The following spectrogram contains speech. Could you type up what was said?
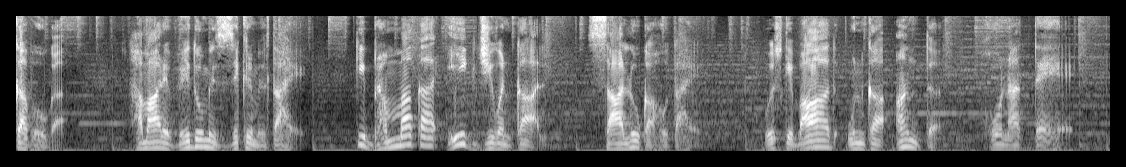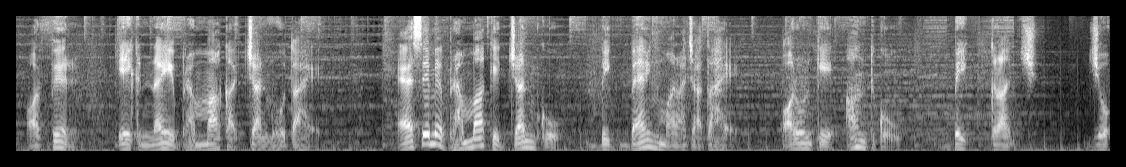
कब होगा? हमारे वेदों में ज़िक्र मिलता है कि ब्रह्मा का एक जीवन काल सालों का होता है। उसके बाद उनका अंत होना तय है और फिर एक नए ब्रह्मा का जन्म होता है। ऐसे में ब्रह्मा के जन्म को बिग बैंग माना जाता है और उनके अंत को बिग क्रंच, जो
